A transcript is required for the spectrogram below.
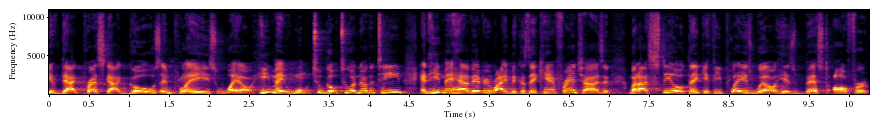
if Dak Prescott goes and plays well, he may want to go to another team, and he may have every right because they can't franchise it. But I still think if he plays well, his best offer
